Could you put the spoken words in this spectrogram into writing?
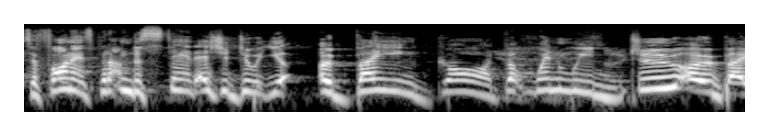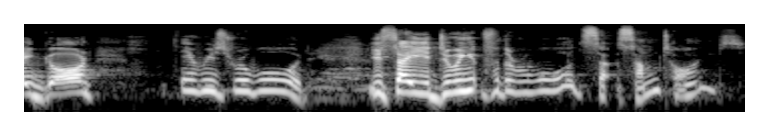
to finance, but understand as you do it, you're obeying God. But when we do obey God, there is reward. You say you're doing it for the reward? Sometimes.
